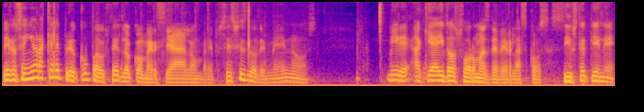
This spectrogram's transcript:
Pero señora, ¿qué le preocupa a usted lo comercial, hombre? Pues eso es lo de menos. Mire, aquí hay dos formas de ver las cosas. Si usted tiene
